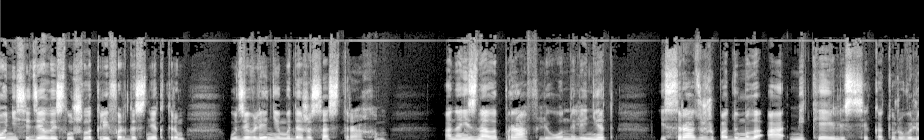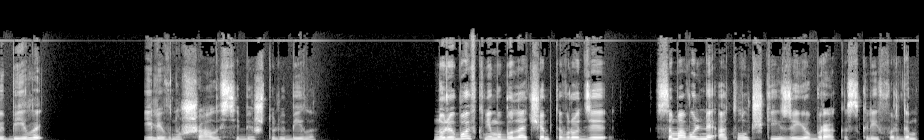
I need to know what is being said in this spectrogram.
Конни сидела и слушала Клиффорда с некоторым удивлением и даже со страхом. Она не знала, прав ли он или нет, и сразу же подумала о Микелисе, которого любила или внушала себе, что любила. Но любовь к нему была чем-то вроде самовольной отлучки из ее брака с Клиффордом,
